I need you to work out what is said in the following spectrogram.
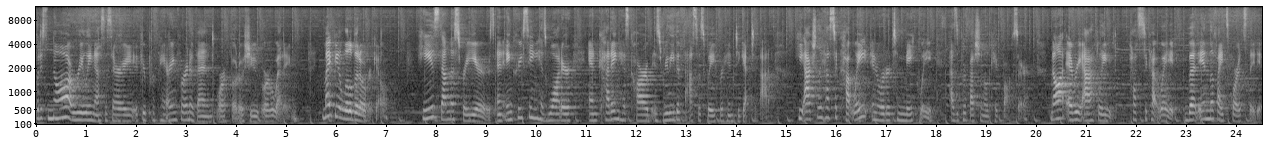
But it's not really necessary if you're preparing for an event or a photo shoot or a wedding. It might be a little bit overkill. He's done this for years and increasing his water and cutting his carb is really the fastest way for him to get to that. He actually has to cut weight in order to make weight as a professional kickboxer. Not every athlete has to cut weight, but in the fight sports they do.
